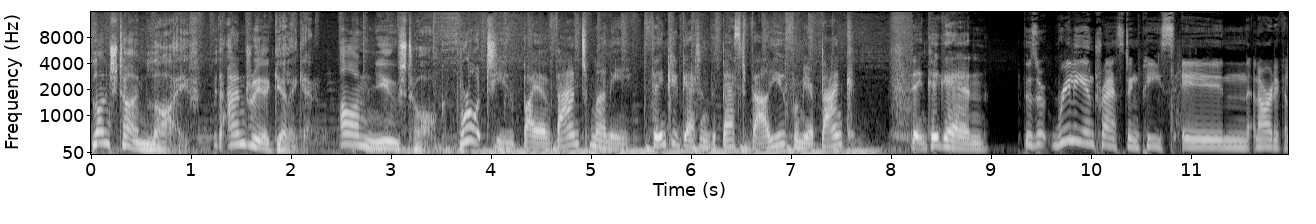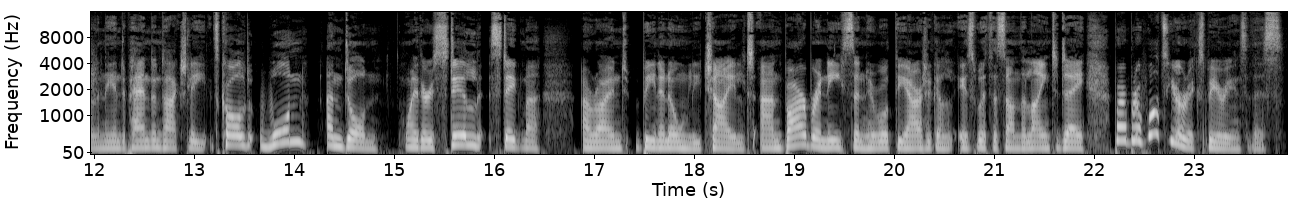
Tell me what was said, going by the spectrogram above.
Lunchtime Live with Andrea Gilligan on Newstalk. Brought to you by Avant Money. Think you're getting the best value from your bank? Think again. There's a really interesting piece in an article in The Independent, actually. It's called One and Done Why There's Still Stigma Around Being an Only Child. And Barbara Neeson, who wrote the article, is with us on the line today. Barbara, what's your experience of this?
